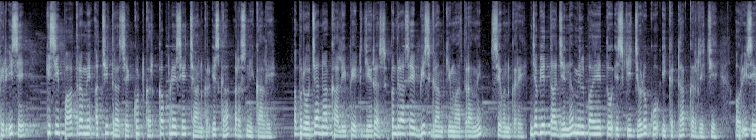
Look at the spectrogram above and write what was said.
फिर इसे किसी पात्र में अच्छी तरह से कुटकर कपड़े से छानकर इसका रस निकालें। अब रोज़ाना खाली पेट ये रस 15 से 20 ग्राम की मात्रा में सेवन करें। जब ये ताजे न मिल पाए तो इसकी जड़ों को इकट्ठा कर लीजिए और इसे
